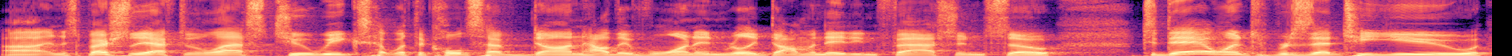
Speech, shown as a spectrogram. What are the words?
uh, and especially after the last two weeks, what the Colts have done, how they've won in really dominating fashion. So, today I wanted to present to you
